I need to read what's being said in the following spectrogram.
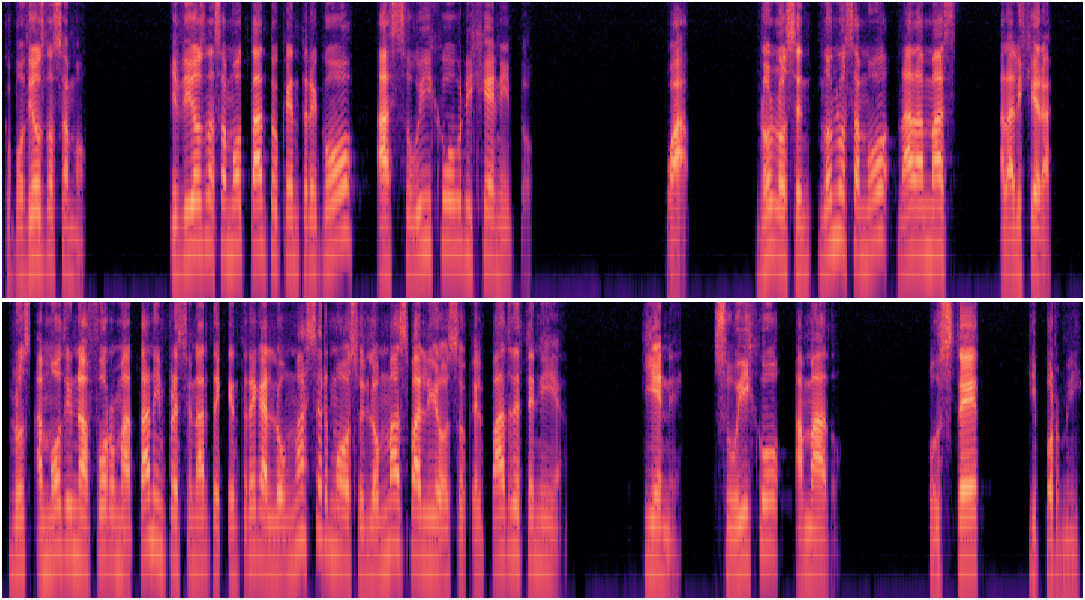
Como Dios nos amó. Y Dios nos amó tanto que entregó a su Hijo unigénito Wow. No nos, no nos amó nada más a la ligera. nos amó de una forma tan impresionante que entrega lo más hermoso y lo más valioso que el Padre tenía, tiene, su Hijo amado, usted y por mí.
